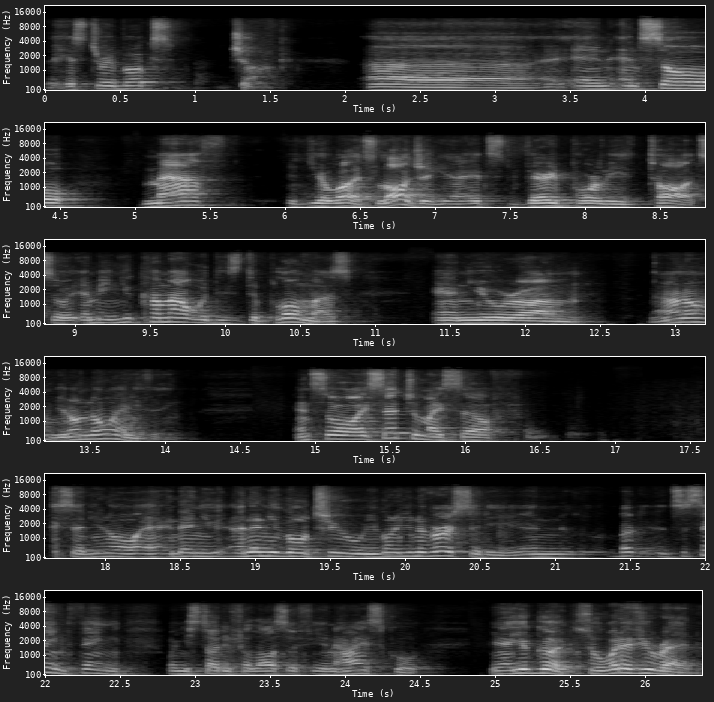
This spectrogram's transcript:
The history books, junk. Uh, and, and so math, you know, well, it's logic. Yeah, it's very poorly taught. So, I mean, you come out with these diplomas and you're, um, I don't know, you don't know anything. And so I said to myself, I said, you know, and then you, and then you go to, you go to university and but it's the same thing when you study philosophy in high school. Yeah, you're good. So what have you read?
